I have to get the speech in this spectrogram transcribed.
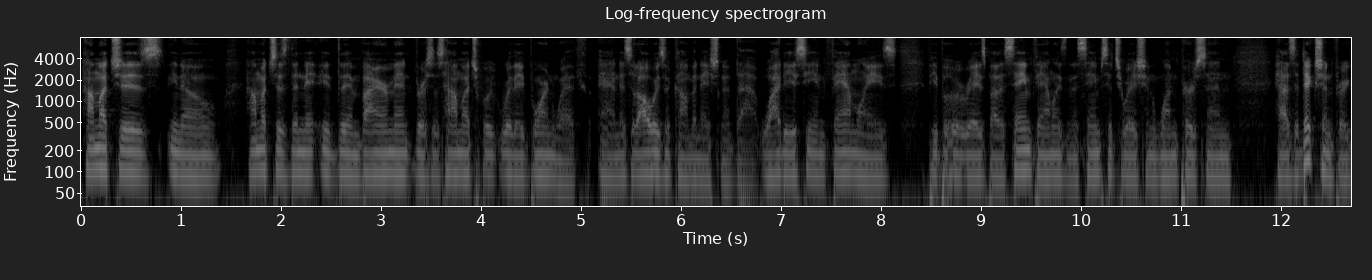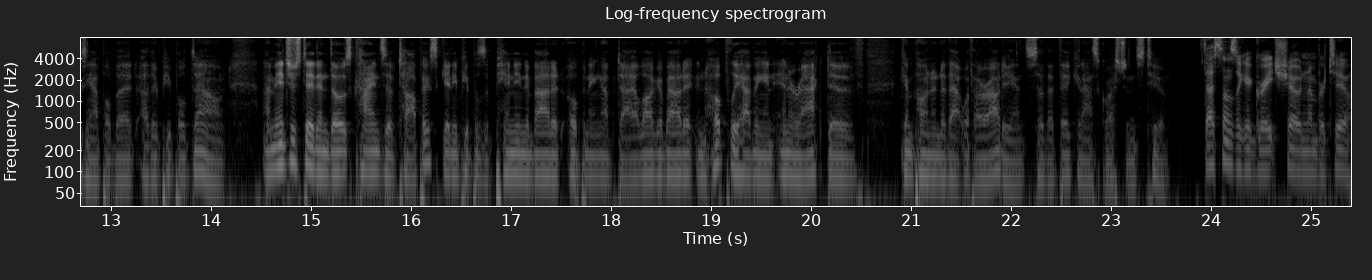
how much is, you know, how much is the, the environment versus how much w- were they born with? And is it always a combination of that? Why do you see in families, people who are raised by the same families in the same situation, one person has addiction, for example, but other people don't? I'm interested in those kinds of topics, getting people's opinion about it, opening up dialogue about it, and hopefully having an interactive component of that with our audience so that they can ask questions too. That sounds like a great show number two.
